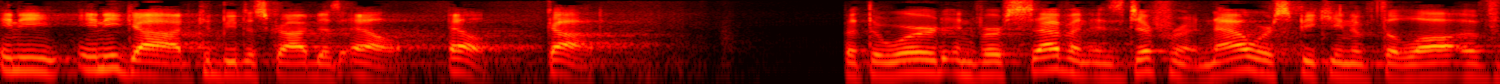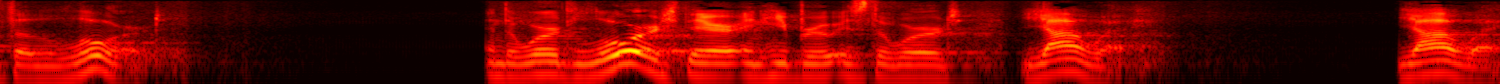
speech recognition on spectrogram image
Any, any God could be described as El, El, God. But the word in verse 7 is different. Now we're speaking of the law of the Lord. And the word Lord there in Hebrew is the word Yahweh. Yahweh,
